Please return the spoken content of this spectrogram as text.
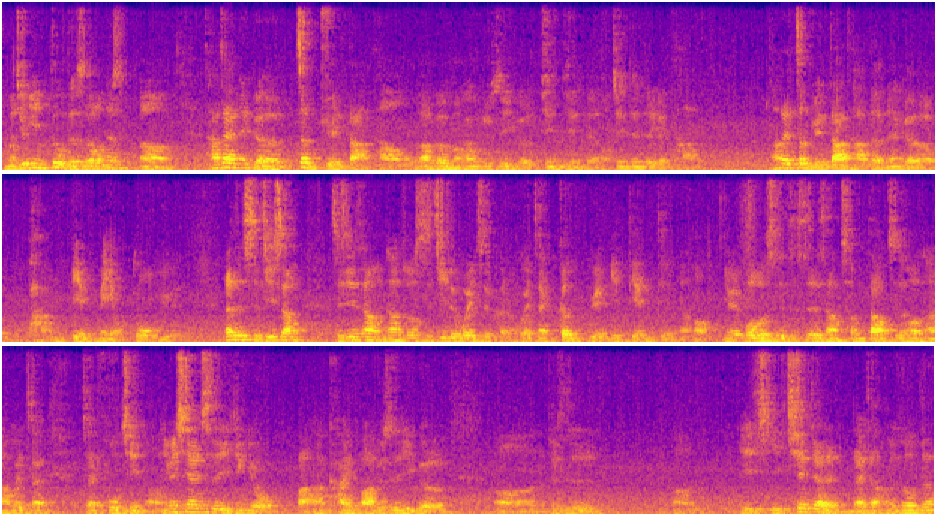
我们去印度的时候，那是呃，他在那个正觉大塔，我不知道各位有没有看过，就是一个尖尖的、尖尖的一个塔。他在正觉大塔的那个旁边没有多远，但是实际上，实际上他说实际的位置可能会再更远一点点的哈，因为佛陀是事实上成道之后，他会在在附近啊，因为现在是已经有把它开发，就是一个呃，就是呃。以以现在的人来讲，他们说认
